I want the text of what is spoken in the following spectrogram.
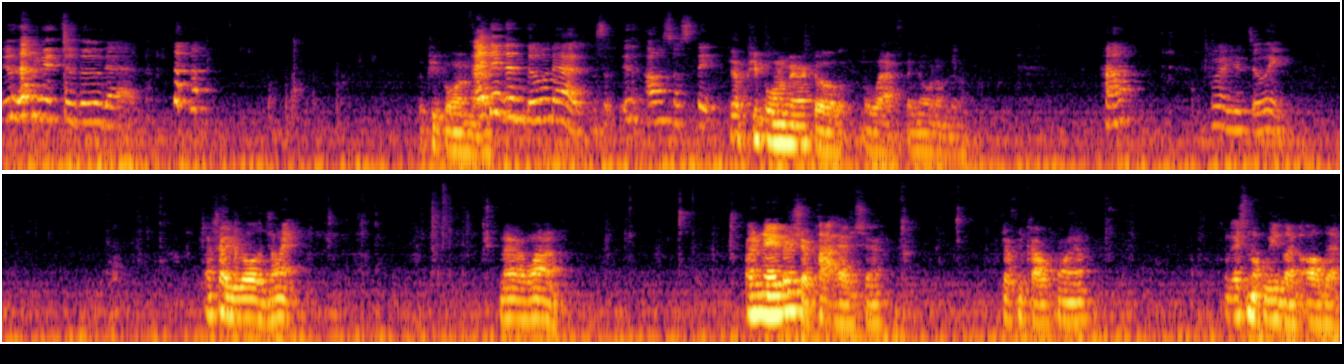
you don't need to do that. The people in I didn't do that. It also stick. Yeah, people in America laugh. They know what I'm doing. Huh? What are you doing? That's how you roll a joint. Marijuana. Our neighbors are potheads here. They're from California. They smoke weed like all day.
